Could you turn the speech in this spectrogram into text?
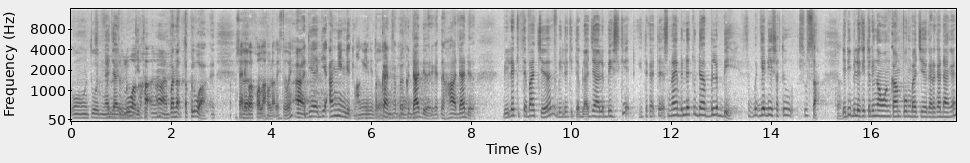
orang tua mengajar dulu gitu ha apa nak terkeluar? Macam ada uh, qalah pula kat situ eh? ha, dia dia angin dia tu. Angin dia, dia tekan tu. sampai hmm. ke dada. Dia kata ha dada. Bila kita baca bila kita belajar lebih sikit kita kata sebenarnya benda tu dah berlebih. Jadi satu susah Betul. Jadi bila kita dengar orang kampung baca kadang-kadang kan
